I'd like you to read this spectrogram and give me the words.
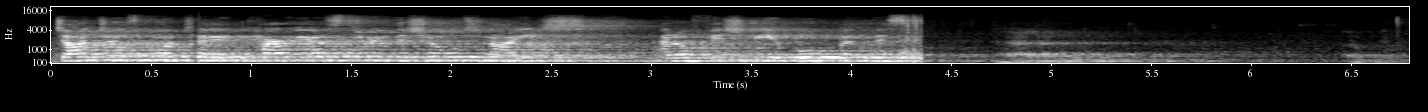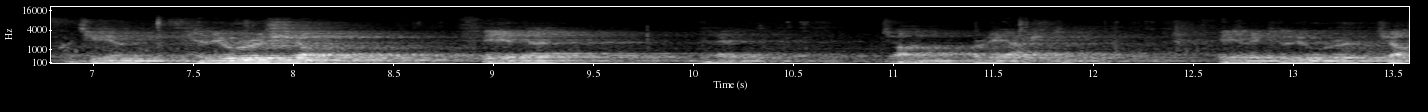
John Joe's going to carry us through the show tonight and officially open this. John Moriarty, Féle John,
